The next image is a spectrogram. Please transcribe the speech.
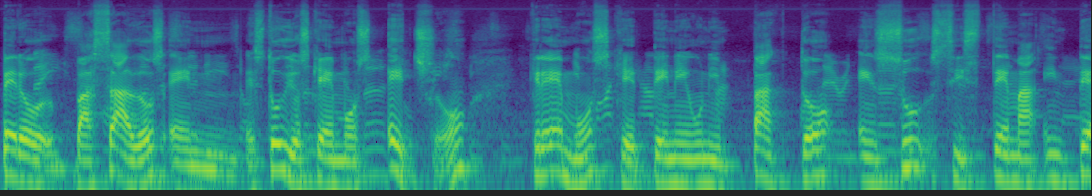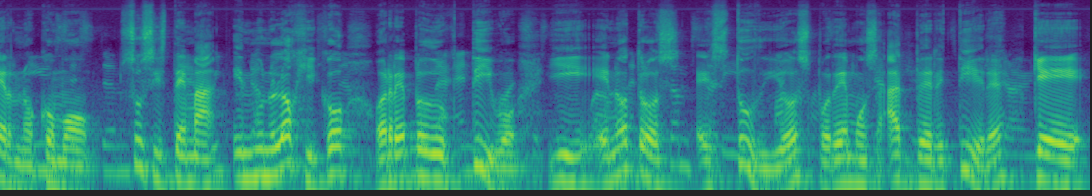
pero basados en estudios que hemos hecho, creemos que tiene un impacto en su sistema interno, como su sistema inmunológico o reproductivo. Y en otros estudios podemos advertir que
